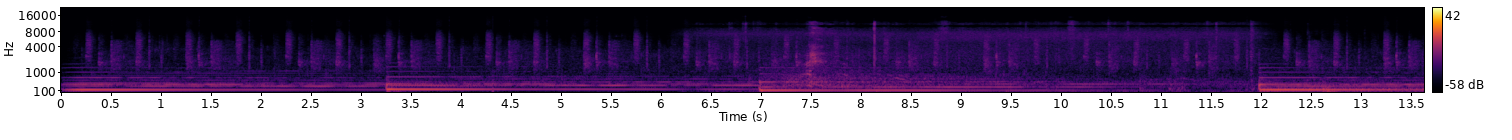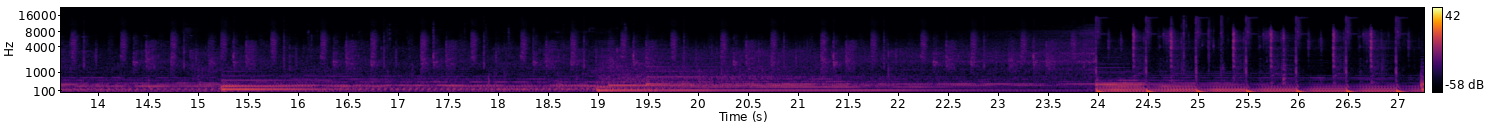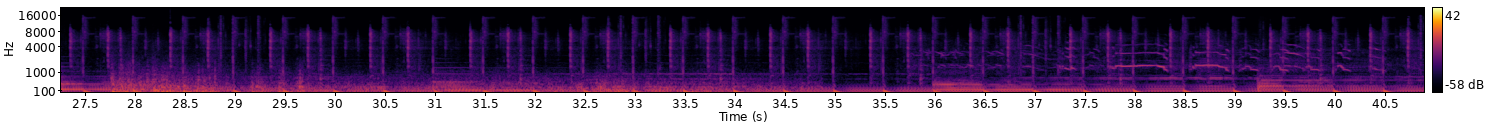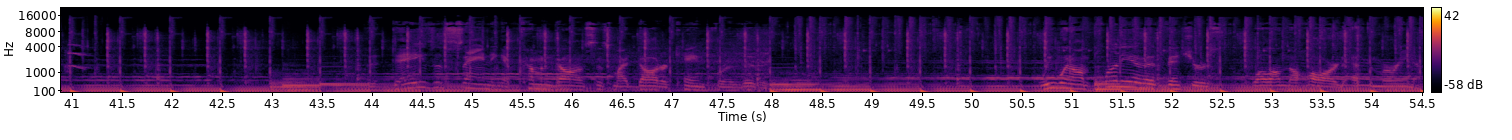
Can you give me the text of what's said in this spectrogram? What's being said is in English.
The came for a visit. We went on plenty of adventures while on the hard at the marina.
